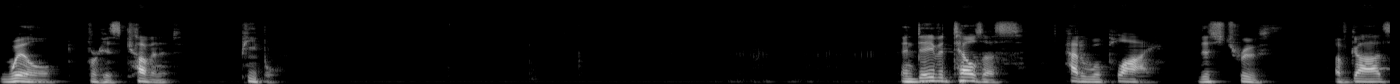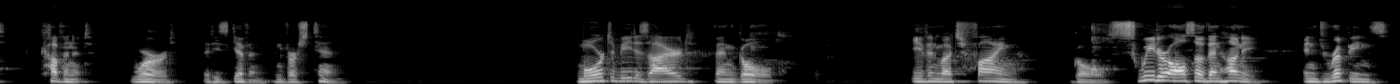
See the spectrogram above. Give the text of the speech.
will for his covenant people. And David tells us how to apply this truth of God's covenant word that he's given in verse 10. More to be desired than gold, even much fine gold, sweeter also than honey and drippings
